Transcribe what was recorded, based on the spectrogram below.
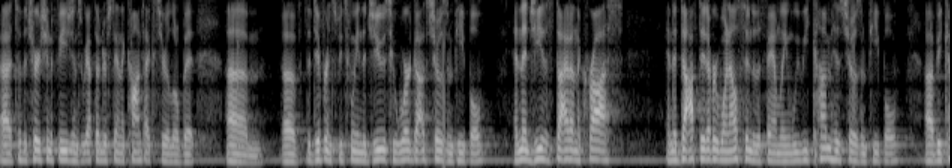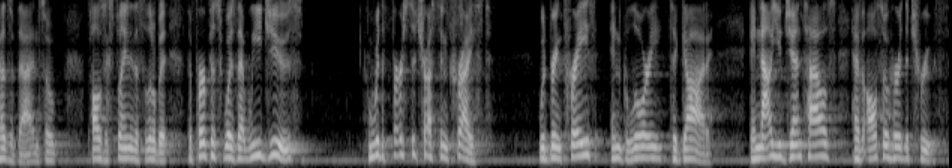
uh, to the church in Ephesians, we have to understand the context here a little bit um, of the difference between the Jews who were God's chosen people, and then Jesus died on the cross and adopted everyone else into the family, and we become his chosen people uh, because of that. And so Paul's explaining this a little bit. The purpose was that we Jews, who were the first to trust in Christ, would bring praise and glory to God. And now you Gentiles have also heard the truth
